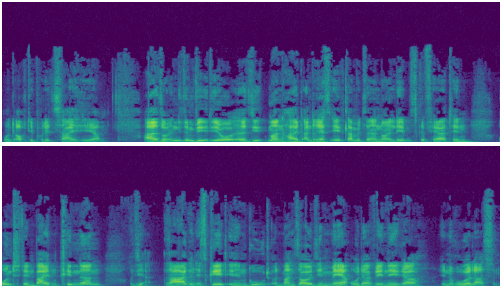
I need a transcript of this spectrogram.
und auch die Polizei hier. Also in diesem Video äh, sieht man halt Andreas Ekler mit seiner neuen Lebensgefährtin und den beiden Kindern. Sie sagen, es geht ihnen gut und man soll sie mehr oder weniger in Ruhe lassen.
